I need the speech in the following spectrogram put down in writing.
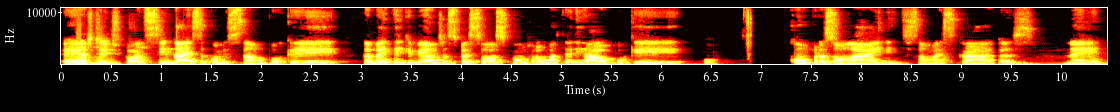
É, uhum. A gente pode sim dar essa comissão, porque também tem que ver onde as pessoas compram material, porque compras online são mais caras, né,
